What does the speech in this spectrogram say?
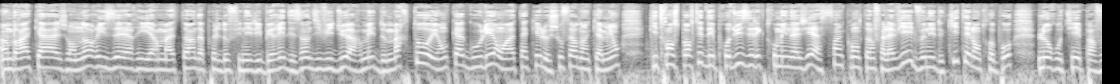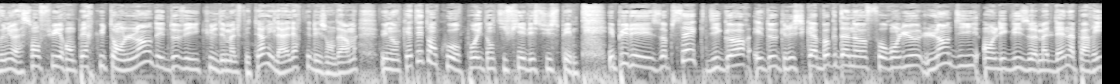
Un braquage en Nord-Isère hier matin. D'après le Dauphiné libéré, des individus armés de marteaux et encagoulés ont attaqué le chauffeur d'un camion qui transportait des produits électroménagers à Saint-Quentin-Falavier. Il venait de quitter l'entrepôt. Le routier est parvenu à s'enfuir en percutant l'un des deux véhicules des malfaiteurs. Il a alerté les gendarmes. Une enquête est en cours pour identifier les suspects. Et puis les obsèques d'Igor et de Grishka Bogdanov auront lieu lundi en l'église de la Madeleine à Paris.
